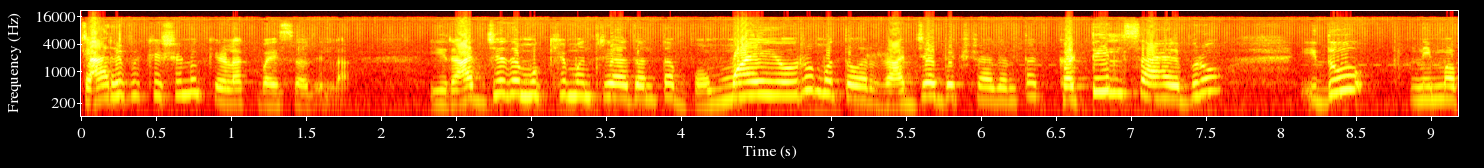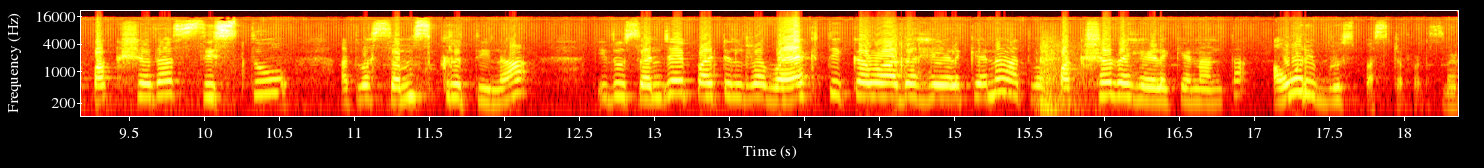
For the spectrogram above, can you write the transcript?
ಕ್ಲಾರಿಫಿಕೇಷನು ಕೇಳಕ್ಕೆ ಬಯಸೋದಿಲ್ಲ. ಈ ರಾಜ್ಯದ ಮುಖ್ಯಮಂತ್ರಿ ಆದಂಥ ಬೊಮ್ಮಾಯಿಯವರು ಮತ್ತು ಅವರ ರಾಜ್ಯಾಧ್ಯಕ್ಷರಾದಂಥ ಕಟೀಲ್ ಸಾಹೇಬರು ಇದು ನಿಮ್ಮ ಪಕ್ಷದ ಶಿಸ್ತು ಅಥವಾ ಸಂಸ್ಕೃತಿನ ಇದು ಸಂಜಯ್ ಪಾಟೀಲ್ರ ವೈಯಕ್ತಿಕವಾದ ಹೇಳಿಕೆನ ಅಥವಾ ಪಕ್ಷದ ಹೇಳಿಕೆನ ಅಂತ ಅವರಿಬ್ರು ಸ್ಪಷ್ಟಪಡಿಸ್ತಾರೆ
